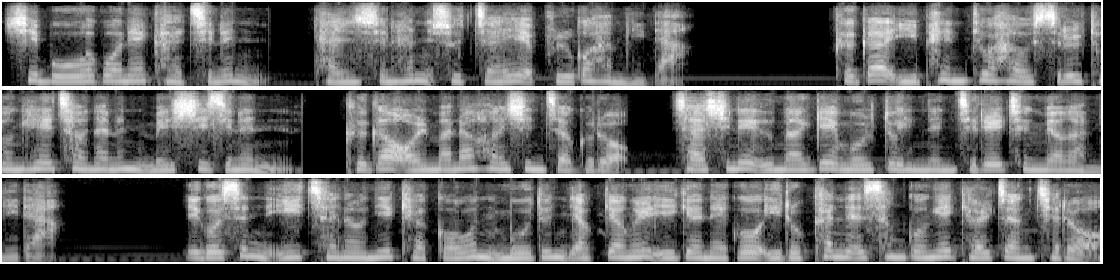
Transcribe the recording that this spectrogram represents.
15억 원의 가치는 단순한 숫자에 불과합니다. 그가 이 펜트하우스를 통해 전하는 메시지는 그가 얼마나 헌신적으로 자신의 음악에 몰두했는지를 증명합니다. 이곳은 이찬원이 겪어온 모든 역경을 이겨내고 이룩한 성공의 결정체로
